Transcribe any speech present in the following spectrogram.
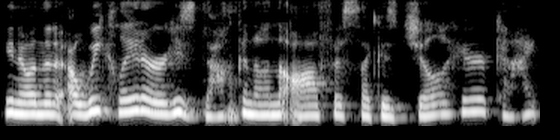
you know, and then a week later, he's knocking on the office, like, "Is Jill here? Can I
